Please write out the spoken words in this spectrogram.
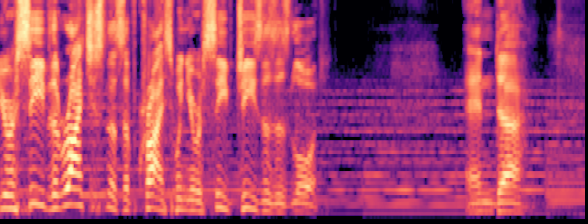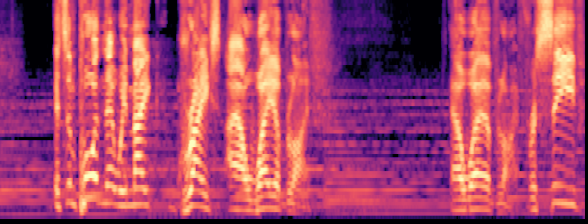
You receive the righteousness of Christ when you receive Jesus as Lord. And uh, it's important that we make grace our way of life. Our way of life. Receive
